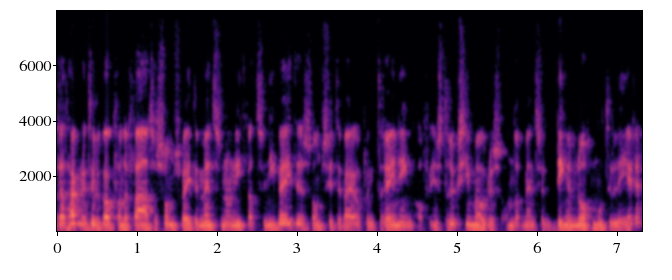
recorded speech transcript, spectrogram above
dat hangt natuurlijk ook van de fase. Soms weten mensen nog niet wat ze niet weten. Soms zitten wij op een training- of instructiemodus omdat mensen dingen nog moeten leren.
